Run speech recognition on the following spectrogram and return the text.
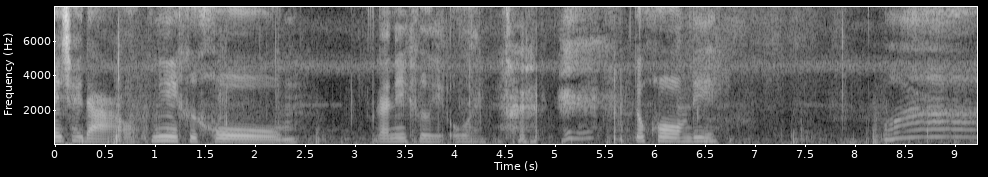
ไม่ใช่ดาว นี่คือโคม และนี่คือไอ้อ้วนดูโคมดีว้าว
